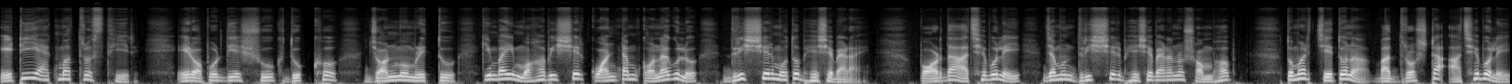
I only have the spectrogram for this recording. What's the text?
এটিই একমাত্র স্থির। এর অপর দিয়ে সুখ, দুঃখ, জন্ম, মৃত্যু কিংবা এই মহাবিশ্বের কোয়ান্টাম কণাগুলো দৃশ্যের মতো ভেসে বেড়ায়। পর্দা আছে বলেই যেমন দৃশ্যের ভেসে বেড়ানো সম্ভব, তোমার চেতনা বা দ্রষ্টা আছে বলেই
